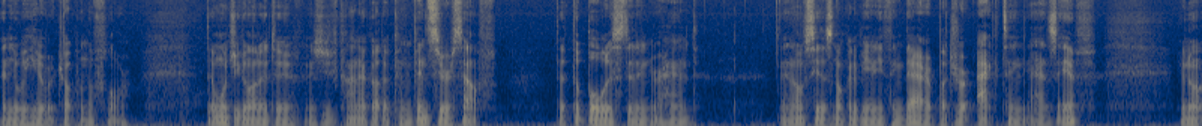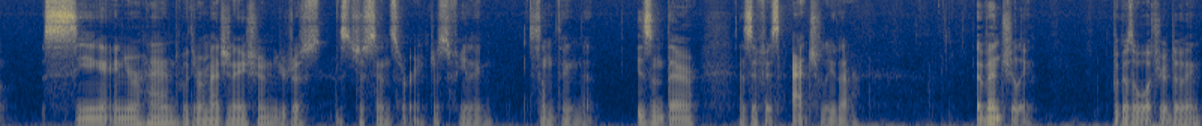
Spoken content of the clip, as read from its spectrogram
and you'll hear it drop on the floor. Then what you gotta do is you've kind of got to convince yourself that the ball is still in your hand and obviously there's not going to be anything there but you're acting as if you're not seeing it in your hand with your imagination. You're just it's just sensory, just feeling something that isn't there as if it's actually there. Eventually, because of what you're doing,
